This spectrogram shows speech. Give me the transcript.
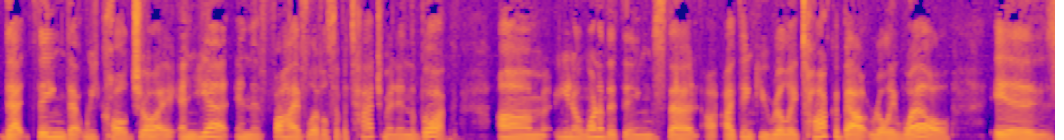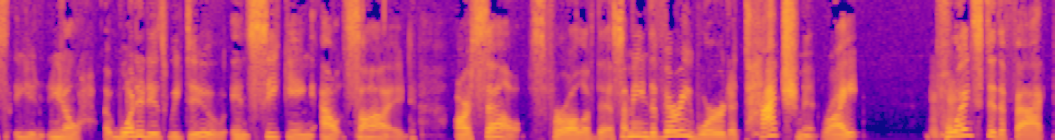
that thing that we call joy, and yet in the five levels of attachment in the book um, you know, one of the things that I- I think you really talk about really well is, you, you know, what it is we do in seeking outside ourselves for all of this. I mean, the very word attachment, right? Mm-hmm. Points to the fact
